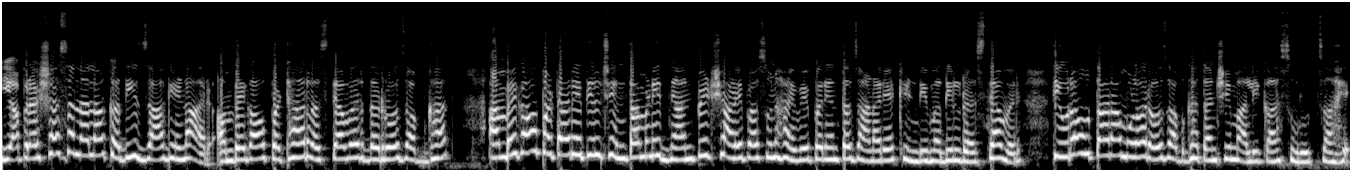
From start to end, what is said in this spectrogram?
या प्रशासनाला कधी जाग येणार? आंबेगाव पठार रस्त्यावर दररोज अपघात? आंबेगाव पठार येथील चिंतामणी ज्ञानपीठ शाळेपासून हायवेपर्यंत जाणाऱ्या खिंडीमधील रस्त्यावर तीव्र उतारामुळे रोज अपघातांची मालिका सुरूच आहे.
